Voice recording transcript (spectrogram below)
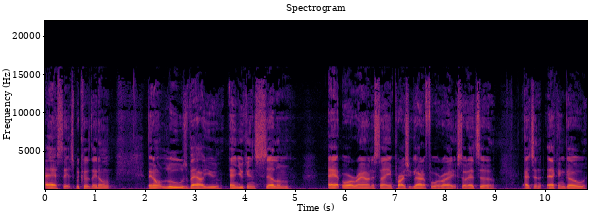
assets because they don't they don't lose value, and you can sell them at or around the same price you got it for, right? So that's a that's an that can go.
